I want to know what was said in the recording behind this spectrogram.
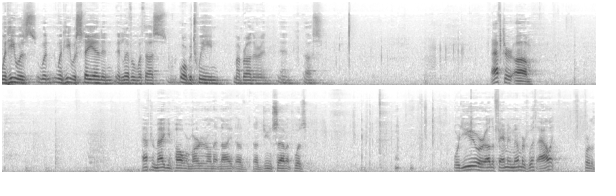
When he was when when he was staying and, and living with us, or between my brother and, and us. After um, after Maggie and Paul were murdered on that night of, of June seventh, was were you or other family members with Alec for the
